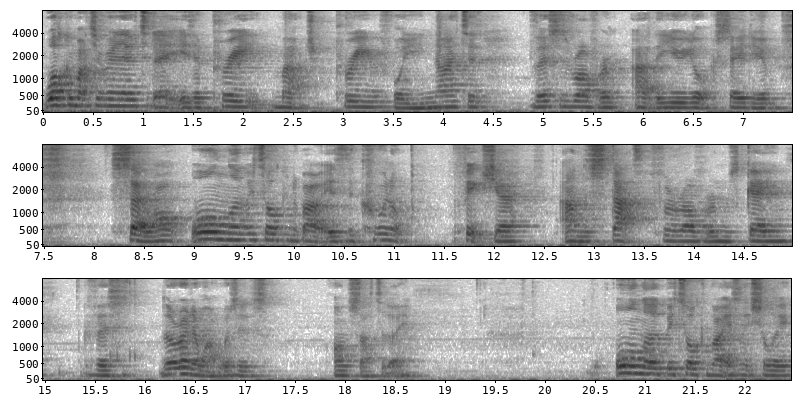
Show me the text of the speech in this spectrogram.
Welcome back to video. Today is a pre-match preview for United versus Rotherham at the New York Stadium. So all I'm going to be talking about is the coming up fixture and the stats for Rotherham's game versus the Red and White Wizards on Saturday. All I'm going to be talking about is literally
